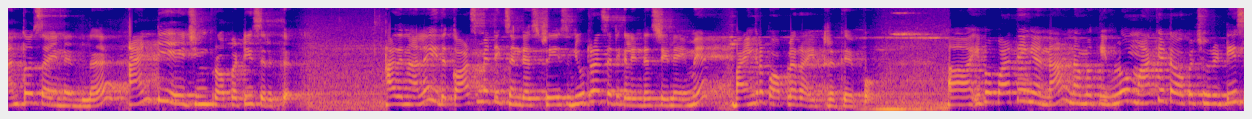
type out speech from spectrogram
ஆந்தோசைனில் ஆன்டி ஏஜிங் ப்ராப்பர்ட்டிஸ் இருக்கு. அதனால இது காஸ்மெட்டிக்ஸ் இண்டஸ்ட்ரீஸ் நியூட்ராசெட்டிக்கல் இண்டஸ்ட்ரியிலையுமே பயங்கர பாப்புலர் ஆகிட்டு இருக்கு இப்போ. இப்போ பார்த்தீங்கன்னா நமக்கு இவ்வளோ மார்க்கெட் ஆப்பர்ச்சுனிட்டிஸ்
